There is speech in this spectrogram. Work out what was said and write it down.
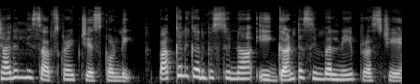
ఛానల్ని సబ్స్క్రైబ్ చేసుకోండి. పక్కన కనిపిస్తున్న ఈ గంట సింబల్ని ప్రెస్ చేయండి.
